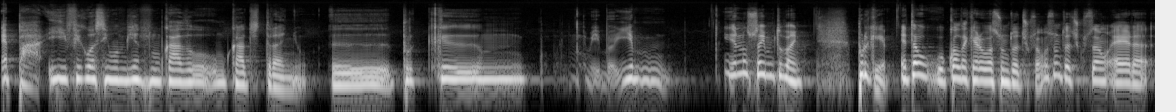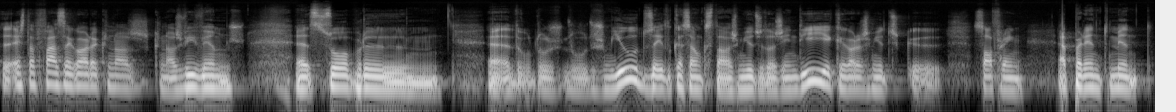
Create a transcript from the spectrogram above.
epá, e ficou assim um ambiente um bocado, um bocado estranho. Uh, porque. Eu não sei muito bem. Porquê? Então, qual é que era o assunto da discussão? O assunto da discussão era esta fase agora que nós, que nós vivemos uh, sobre uh, do, dos, dos miúdos, a educação que se dá aos miúdos de hoje em dia, que agora os miúdos que sofrem, aparentemente,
